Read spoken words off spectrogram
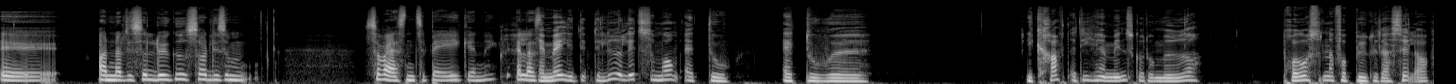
Øh, og når det så lykkedes, så var ligesom, så var jeg sådan tilbage igen. Ikke? Eller sådan. Amalie, det, det lyder lidt som om, at du, at du øh, i kraft af de her mennesker, du møder, prøver sådan at få bygget dig selv op.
